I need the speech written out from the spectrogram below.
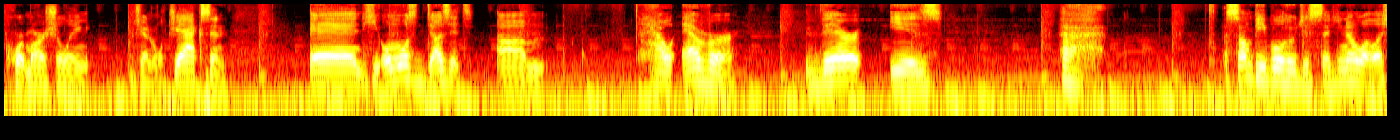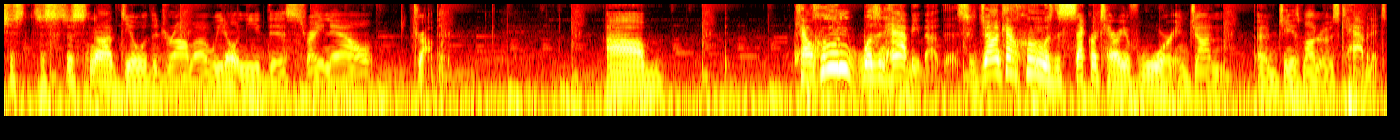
court martialing General Jackson. And he almost does it. Um, however, there is some people who just said, you know what, let's just just just not deal with the drama. We don't need this right now. Drop it. Um, Calhoun wasn't happy about this. John Calhoun was the Secretary of War in John uh, James Monroe's cabinet,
